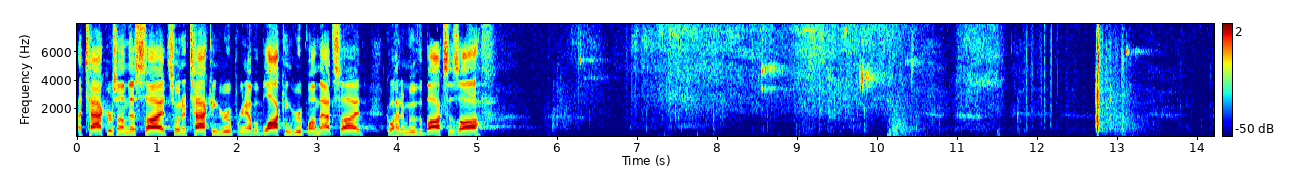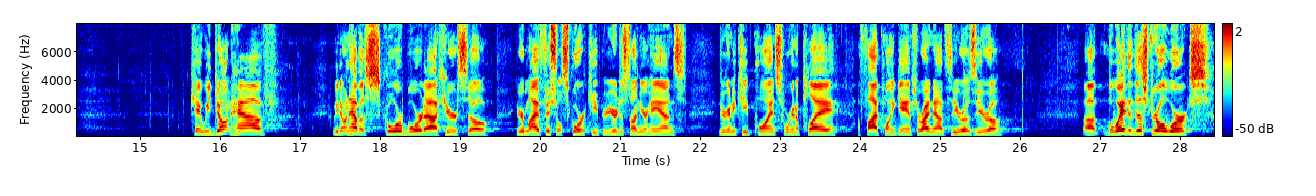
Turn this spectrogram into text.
attackers on this side. So, an attacking group, we're going to have a blocking group on that side. Go ahead and move the boxes off. Okay, we don't have we don't have a scoreboard out here, so you're my official scorekeeper. You're just on your hands. You're going to keep points. We're going to play a five-point game, so right now it's 0-0. Uh, the way that this drill works,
